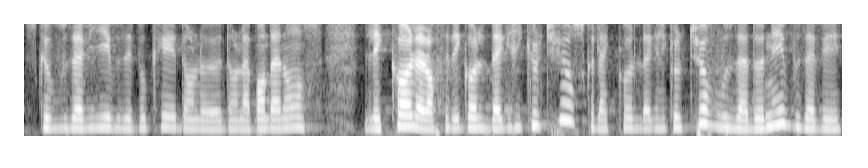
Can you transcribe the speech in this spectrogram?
ce que vous aviez vous évoqué dans, le, dans la bande-annonce, l'école. Alors c'est l'école d'agriculture, ce que l'école d'agriculture vous a donné. Vous avez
